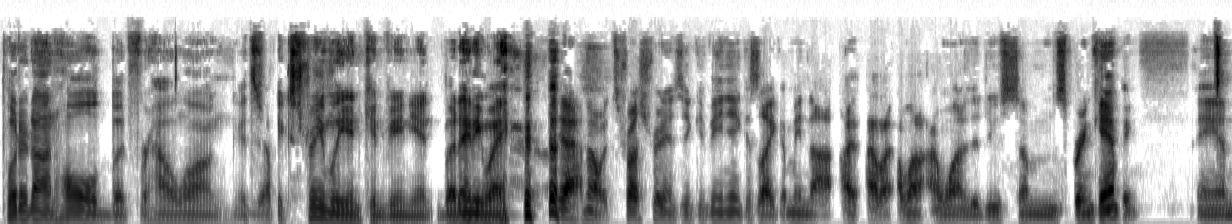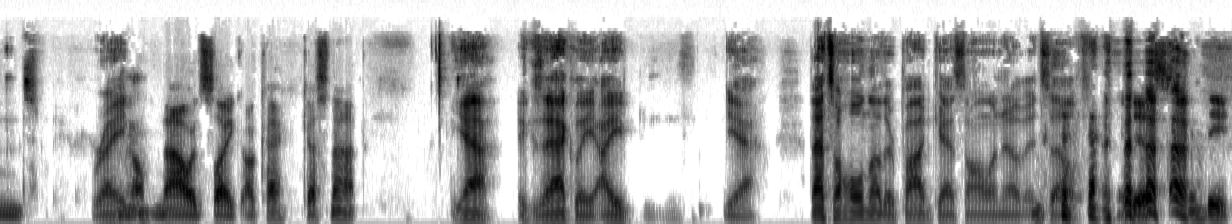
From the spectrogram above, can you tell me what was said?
put it on hold, but for how long? It's Yep. extremely inconvenient. But anyway, yeah, no, it's frustrating. It's inconvenient because, like, I mean, I, I, I, want, I wanted to do some spring camping, and right? you know, now it's like, okay, guess not. Yeah, exactly. I, yeah, that's a whole nother podcast all in of itself. yes, indeed.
